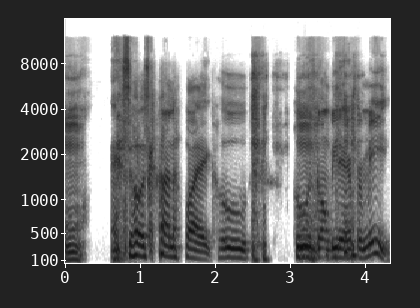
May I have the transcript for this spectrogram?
Mm. And so it's kind of like who who is gonna be there for me?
